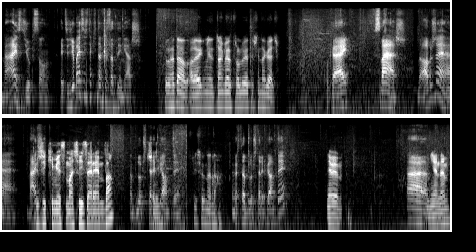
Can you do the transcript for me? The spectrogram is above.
Nice, Jubson. Ej, ty Dziuba jesteś taki trochę zadymiarz. Trochę tam, ale jak mnie jungler troluje, to się nagrać. Okej? Smash. Dobrze. Nice. Wiecie kim jest Maciej Zaręba? No, Blue 4 piąty. Wpiszę w. Aha. Wiesz to Blue 4 piąty? Nie wiem, A, powinienem?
